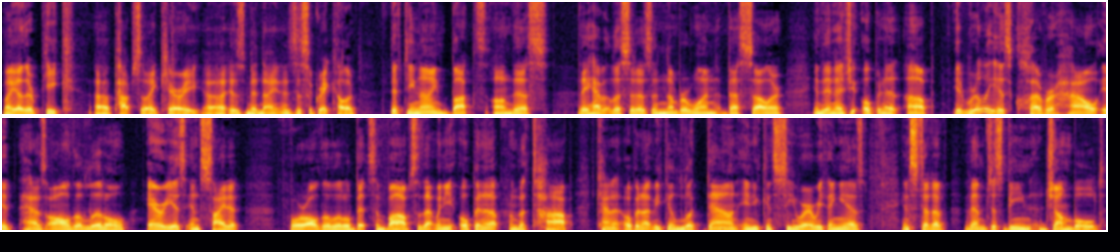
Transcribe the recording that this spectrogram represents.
my other peak uh, pouch that I carry uh, is Midnight, and it's just a great color. 59 bucks on this. They have it listed as the number one bestseller. And then as you open it up, it really is clever how it has all the little areas inside it for all the little bits and bobs so that when you open it up from the top, kind of open up, you can look down and you can see where everything is instead of them just being jumbled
